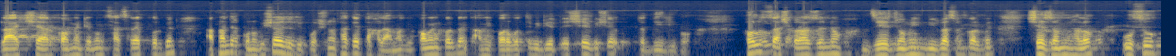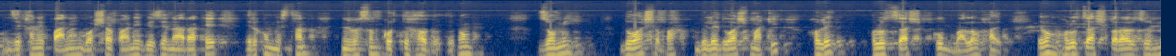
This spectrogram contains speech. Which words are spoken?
লাইক শেয়ার কমেন্ট এবং সাবস্ক্রাইব করবেন। আপনাদের কোনো বিষয়ে যদি প্রশ্ন থাকে, তাহলে আমাকে কমেন্ট করবেন। আমি পরবর্তী ভিডিওতে সেই বিষয়ে উত্তর দিয়ে দিব। হলুদ চাষ করার জন্য যে জমি নির্বাচন করবেন সে জমি হলো উঁচু, যেখানে পানি, বর্ষা পানি বেঁচে না রাখে, এরকম স্থান নির্বাচন করতে হবে। এবং জমি দোআঁশ বা বেলে দোআঁশ মাটি হলে হলুদ চাষ খুব ভালো হয়। এবং হলুদ চাষ করার জন্য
